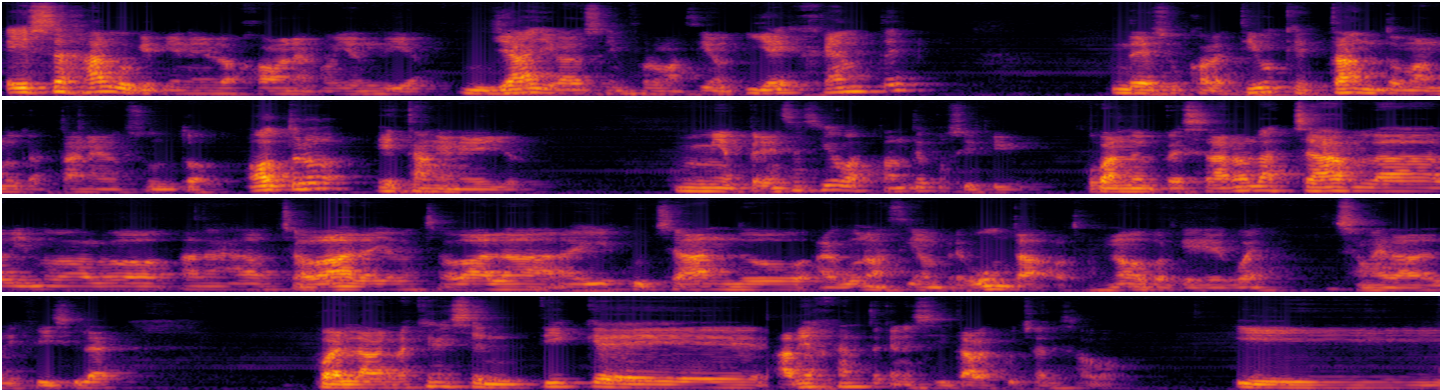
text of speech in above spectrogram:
Eso es algo que tienen los jóvenes hoy en día. Ya ha llegado esa información y hay gente de sus colectivos que están tomando carta en el asunto. Otros están en ello. Mi experiencia ha sido bastante positiva. Cuando empezaron las charlas, viendo a, los, a las chavalas y a las chavalas ahí escuchando, algunos hacían preguntas, otros no, porque bueno, son edades difíciles. Pues la verdad es que me sentí que había gente que necesitaba escuchar esa voz. Y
